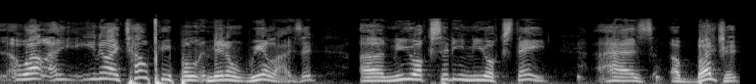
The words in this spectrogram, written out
Well, I, you know, I tell people, and they don't realize it. Uh, New York City, New York State has a budget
